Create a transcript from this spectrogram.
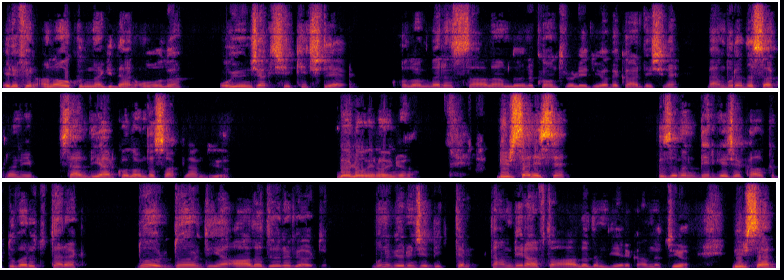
Elif'in anaokuluna giden oğlu oyuncak çekiçle kolonların sağlamlığını kontrol ediyor ve kardeşine ben burada saklanayım, sen diğer kolonda saklan diyor. Böyle oyun oynuyor. Birsen ise kızımın bir gece kalkıp duvarı tutarak dur dur diye ağladığını gördüm. Bunu görünce bittim. Tam bir hafta ağladım diyerek anlatıyor. Birsen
